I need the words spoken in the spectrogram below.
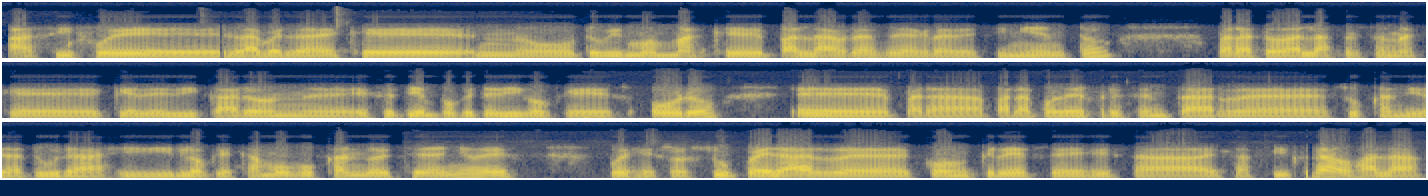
Así fue, la verdad es que no tuvimos más que palabras de agradecimiento para todas las personas que, dedicaron eh, ese tiempo que te digo que es oro eh, para, para poder presentar eh, sus candidaturas. Y lo que estamos buscando este año es, pues eso, superar con creces esa, esa cifra. Ojalá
